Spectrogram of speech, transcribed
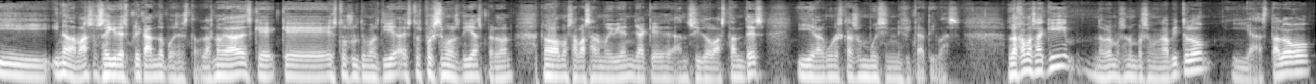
Y, nada más, os seguiré explicando pues esto, las novedades que, estos últimos días, estos próximos días, perdón, no vamos a pasar muy bien, ya que han sido bastantes y en algunos casos muy significativas. Lo dejamos aquí, nos vemos en un próximo capítulo y hasta luego.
